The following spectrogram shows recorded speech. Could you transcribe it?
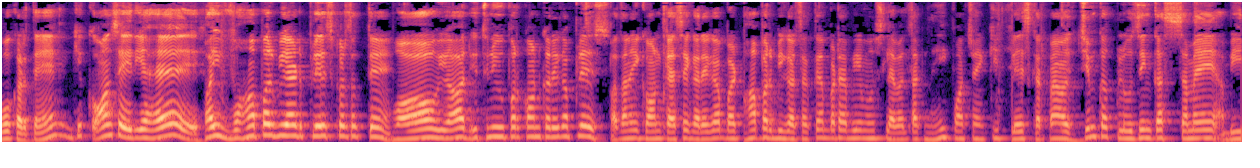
वो करते हैं। ये कौन सा एरिया है? भाई, वहाँ पर भी एड प्लेस कर सकते हैं। वाह यार, इतनी ऊपर कौन करेगा प्लेस पता नहीं कौन कैसे करेगा बट वहाँ पर भी कर सकते हैं। बट अभी हम उस लेवल तक नहीं नहीं पहुँचे कि प्लेस कर पाए। और जिम का क्लोजिंग का समय अभी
